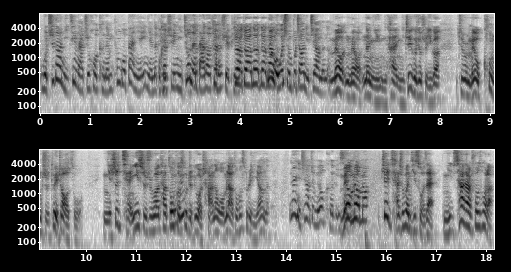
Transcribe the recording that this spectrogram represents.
我知道你进来之后，可能通过半年、一年的培训，你就能达到他的水平。对啊对啊，那那那我为什么不招你这样的呢？没有没有，那你你看你这个就是一个就是没有控制对照组，你是潜意识是说他综合素质比我差，那我们俩综合素质一样呢？那你这样就没有可比性。没有没有没有，这才是问题所在。你恰恰说错了。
